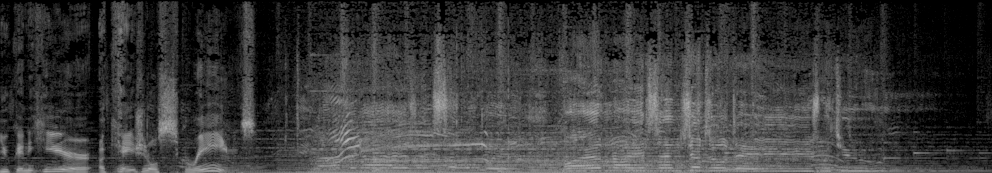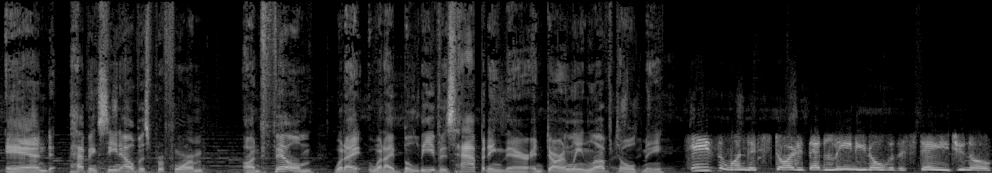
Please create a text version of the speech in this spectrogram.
you can hear occasional screams. And having seen Elvis perform on film, what I what I believe is happening there, and Darlene Love told me, He's the one that started that leaning over the stage, you know,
